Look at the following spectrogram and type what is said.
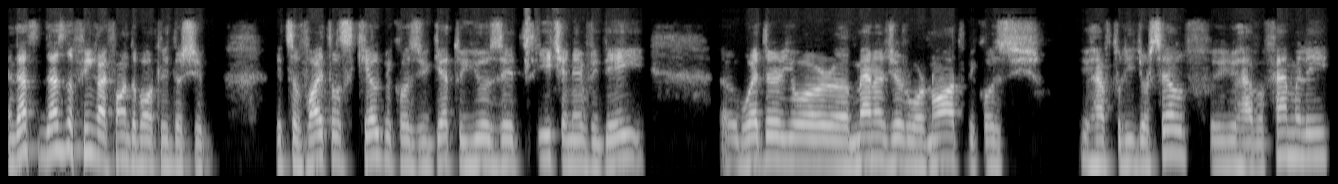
And that's that's the thing i found about leadership it's a vital skill because you get to use it each and every day uh, whether you're a manager or not because you have to lead yourself you have a family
